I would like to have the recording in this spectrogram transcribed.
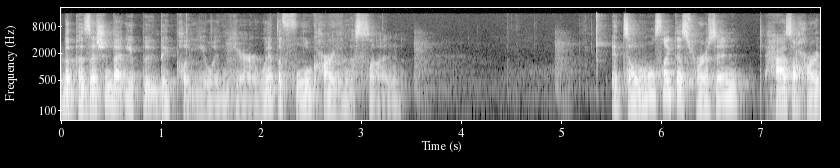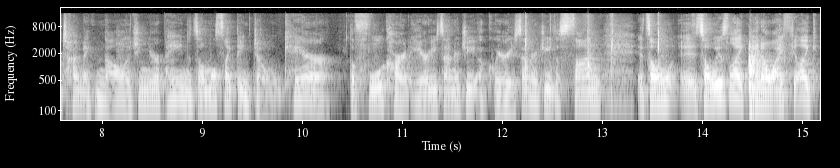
the position that you, they put you in here. We have the Fool card in the Sun. It's almost like this person has a hard time acknowledging your pain. It's almost like they don't care. The Fool card, Aries energy, Aquarius energy, the Sun. It's, it's always like, you know, I feel like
